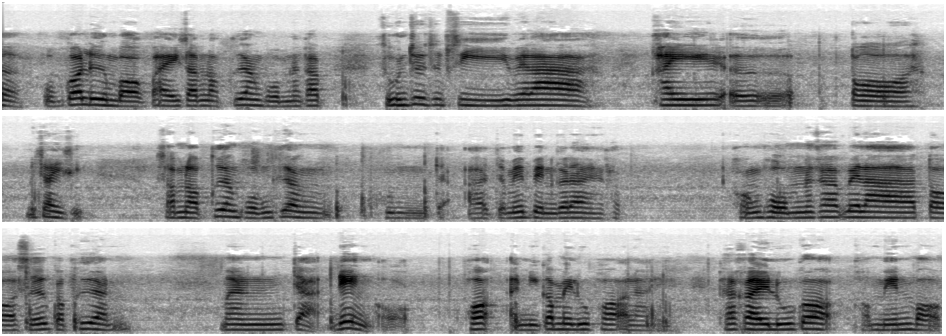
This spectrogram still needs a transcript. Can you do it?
อ ผมก็ลืมบอกไปสำหรับเครื่องผมนะครับ 0.14 เวลาใครเอ่อต่อ ไม่ใช่สิ สำหรับเครื่องผมเครื่องคุณจะอาจจะไม่เป็นก็ได้นะครับ ของผมนะครับ เวลาต่อเซิร์ฟกับเพื่อน มันจะเด้งออก เพราะอันนี้ก็ไม่รู้เพราะอะไร ถ้าใครรู้ก็คอมเมนต์บอก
